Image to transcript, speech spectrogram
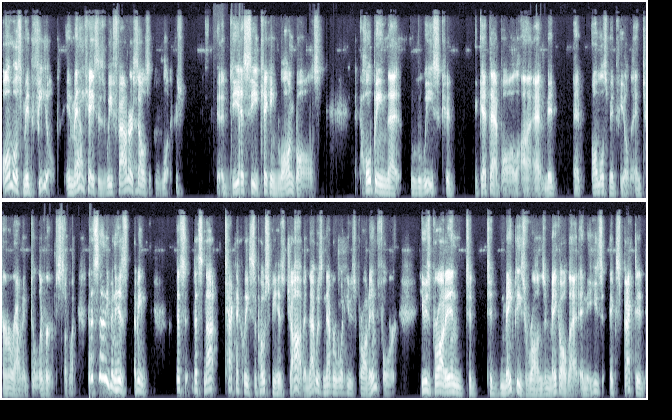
almost midfield. In many yeah. cases, we found ourselves DSC kicking long balls, hoping that Luis could get that ball uh, at mid at almost midfield and turn around and deliver to someone. That's not even his. I mean, that's that's not technically supposed to be his job, and that was never what he was brought in for. He was brought in to to make these runs and make all that, and he's expected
